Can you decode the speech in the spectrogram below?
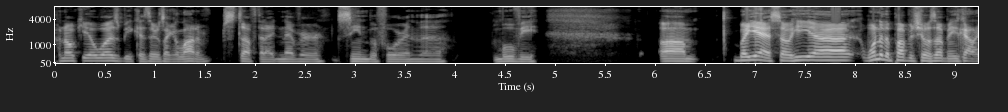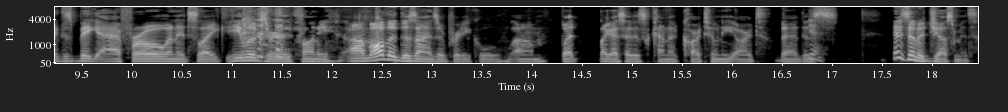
Pinocchio was because there's like a lot of stuff that I'd never seen before in the movie. Um but yeah, so he uh one of the puppets shows up and he's got like this big afro and it's like he looks really funny. Um all the designs are pretty cool. Um but like I said it's kind of cartoony art that is Yeah. it's an adjustment.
